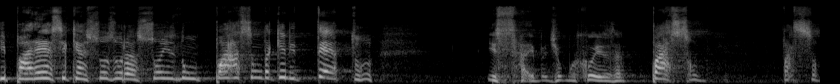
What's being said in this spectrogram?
e parece que as suas orações não passam daquele teto. E saiba de uma coisa: passam, passam.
